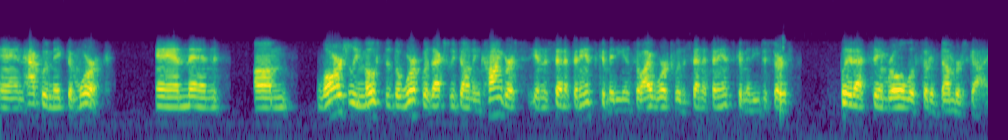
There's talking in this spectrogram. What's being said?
and how can we make them work? And then, um, largely, most of the work was actually done in Congress in the Senate Finance Committee, and so I worked with the Senate Finance Committee to sort of play that same role of sort of numbers guy.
